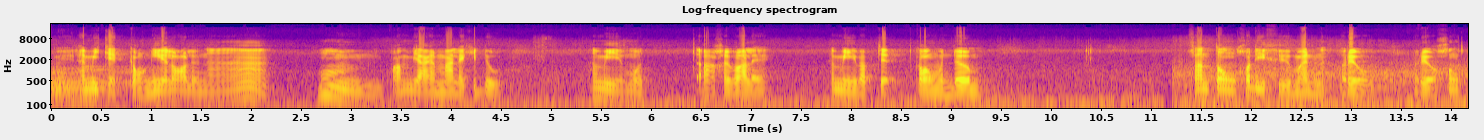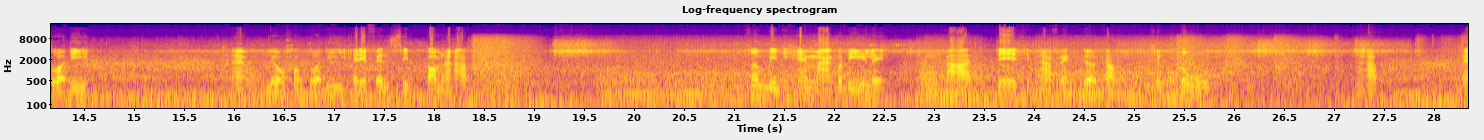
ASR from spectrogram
แหมถ้ามีเจ็ดกล่องนี่รอดแล้วนะ อืม ปั๊มยากันมาเลยคิดดู ถ้ามีหมด อ่าเคยว่าอะไรถ้ามีแบบเจ็ดกล่องเหมือนเดิมซันตรงข้อดีคือมันเร็วเร็วคล่องตัวดีใช่ผมเร็วคล่องตัวดี a อ d เฟนสิบป้อมนะครับ เครื่องบินที่ให้มาก็ดีเลย ทั้งอ่า J15 f r a n k e r กับเฉิงตูนะครับ แต่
